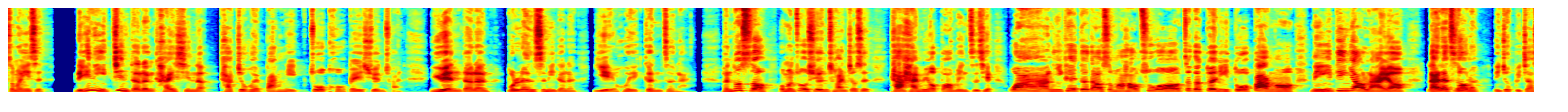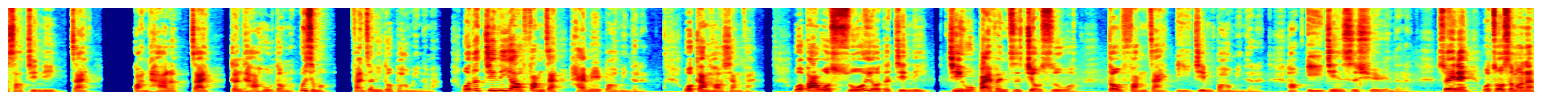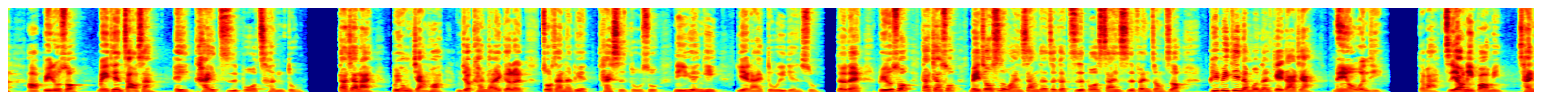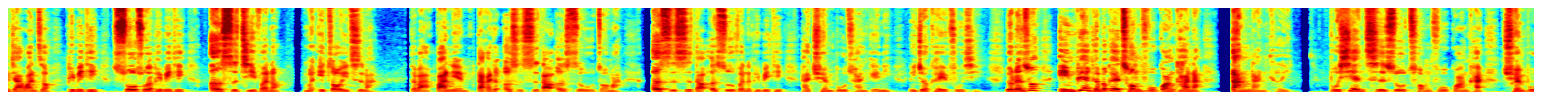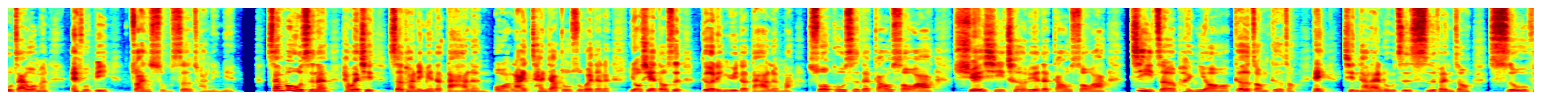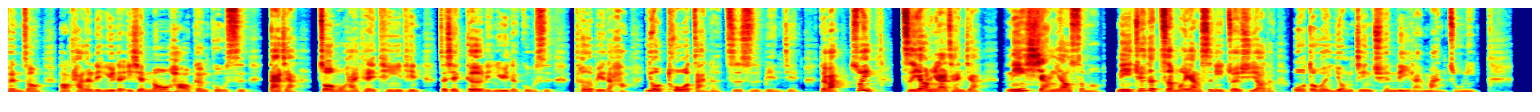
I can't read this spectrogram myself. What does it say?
什么意思？离你近的人开心了，他就会帮你做口碑宣传；远的人，不认识你的人也会跟着来。很多时候，我们做宣传，就是他还没有报名之前，哇，你可以得到什么好处哦？这个对你多棒哦！你一定要来哦！来了之后呢，你就比较少精力在管他了，在跟他互动了。为什么？反正你都报名了嘛。我的精力要放在还没报名的人。我刚好相反，我把我所有的精力，几乎百分之九十五都放在已经报名的人，好，已经是学员的人。所以呢，我做什么呢？啊，比如说每天早上，诶，开直播晨读，大家来不用讲话，你就看到一个人坐在那边开始读书，你愿意也来读一点书，对不对？比如说大家说每周四晚上的这个直播三十分钟之后，PPT 能不能给大家？没有问题，对吧？只要你报名参加完之后，PPT 说书的 PPT 二十几份哦，我们一周一次嘛，对吧？半年大概就二十四到二十五周嘛。二十四到二十五分的 PPT 还全部传给你，你就可以复习。有人说，影片可不可以重复观看呐？当然可以，不限次数重复观看，全部在我们 FB 专属社团里面。三不五时呢，还会请社团里面的达人哇来参加读书会的人，有些都是各领域的达人嘛，说故事的高手啊，学习策略的高手啊，记者朋友各种各种，诶，请他来录制十分钟、十五分钟，哦，他的领域的一些 know how 跟故事，大家周末还可以听一听这些各领域的故事，特别的好，又拓展了知识边界，对吧？所以只要你来参加。你想要什么？你觉得怎么样是你最需要的？我都会用尽全力来满足你。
